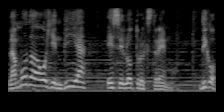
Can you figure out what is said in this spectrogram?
La moda hoy en día es el otro extremo. Digo,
